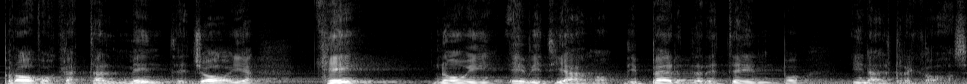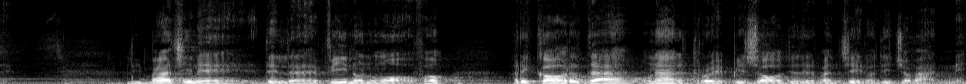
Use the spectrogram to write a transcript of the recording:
provoca talmente gioia che noi evitiamo di perdere tempo in altre cose. L'immagine del vino nuovo ricorda un altro episodio del Vangelo di Giovanni.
